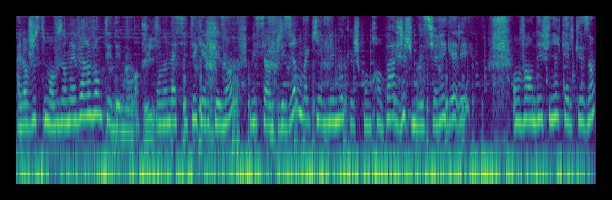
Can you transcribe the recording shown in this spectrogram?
Alors justement, vous en avez inventé des mots. Hein. Oui. On en a cité quelques-uns, mais c'est un plaisir. Moi qui aime les mots que je comprends pas, je me suis régalée. On va en définir quelques-uns.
